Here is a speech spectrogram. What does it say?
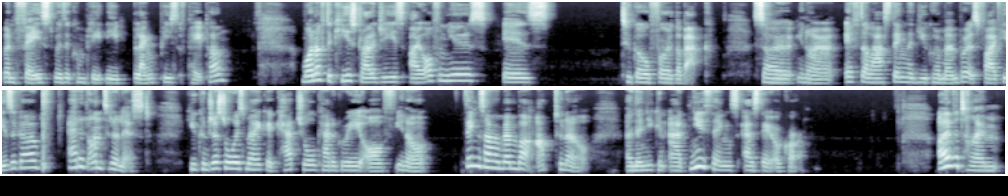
when faced with a completely blank piece of paper. One of the key strategies I often use is to go further back. So, you know, if the last thing that you can remember is five years ago, add it onto the list. You can just always make a catch all category of, you know, things I remember up to now. And then you can add new things as they occur. Over time,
